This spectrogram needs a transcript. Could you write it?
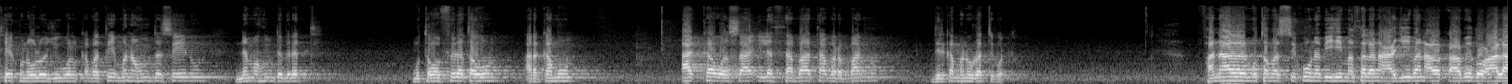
تكنولوجي والكبتي من هم دسينون نما هم دبرت. متوفرتهم أركمون أكا وسائل الثبات بربانو dirqama nurratti godha فنال المتمسكون به مثلا عجيبا القابض على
